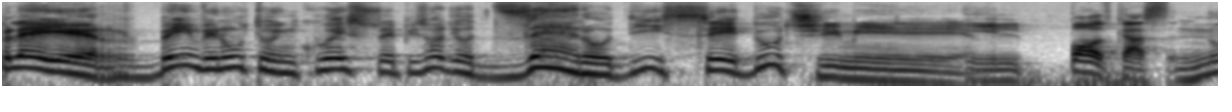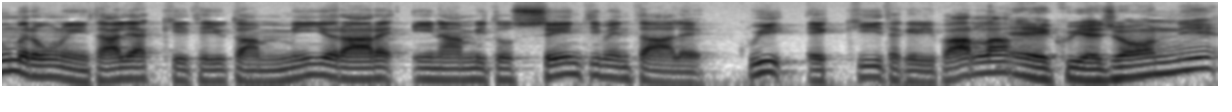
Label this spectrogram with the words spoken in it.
Player, benvenuto in questo episodio zero di Seducimi. Il podcast numero uno in Italia che ti aiuta a migliorare in ambito sentimentale. Qui è Kita che vi parla. E qui è Johnny.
